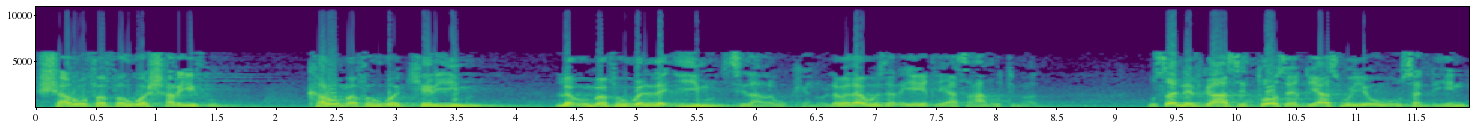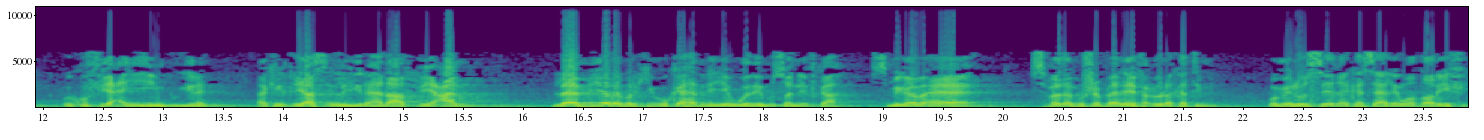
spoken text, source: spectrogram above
sharufa fa huwa shariifun karuma fa huwa kariimun la'uma fa huwa la'iimun sidaa lagu keeno. Labadaa wasan ayay qiyaas ahaan u timaado musanifkaasi toosay qiyaas weeye oo uusan dhihin. Way ku fiican yihiin buu yidhi laakiin qiyaas in la yidhaahdaa fiican. Laamiyada markii uu ka hadlayey waday musanifka sifada mushabbahada ee facuulo ka timid wa minhu siiqa ka sahlin wadariifi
